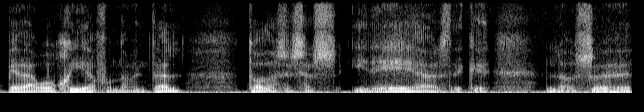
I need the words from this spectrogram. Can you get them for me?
pedagogía fundamental, todas esas ideas de que los, eh,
